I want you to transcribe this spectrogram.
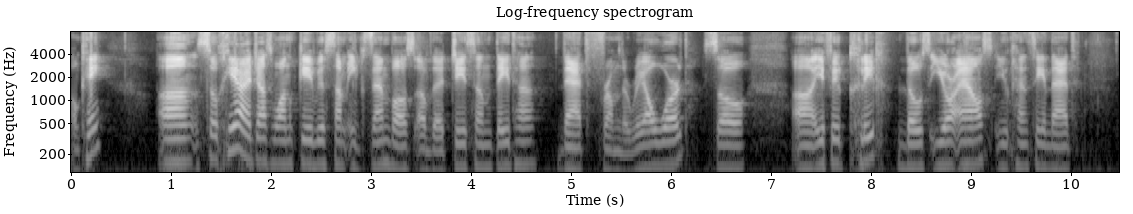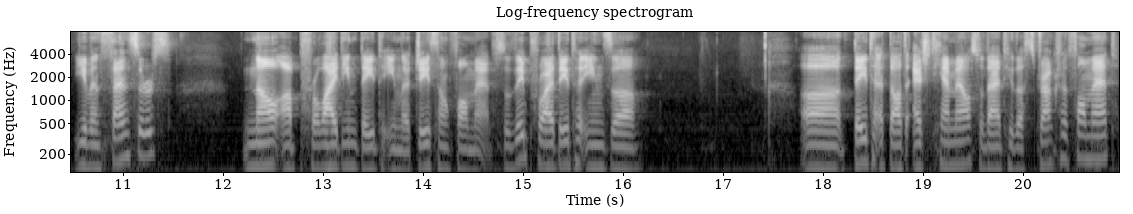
Okay. Um, so here I just want to give you some examples of the JSON data that from the real world. So uh, if you click those URLs you can see that even census now are providing data in the JSON format. So they provide data in the uh, data.html, so that is a structured format.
